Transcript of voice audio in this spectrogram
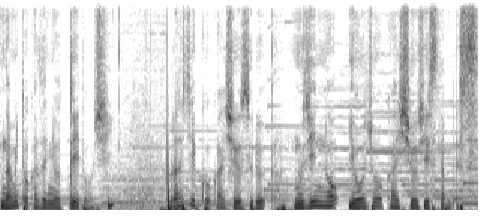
波と風によって移動しプラスチックを回収する無人の洋上回収システムです。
